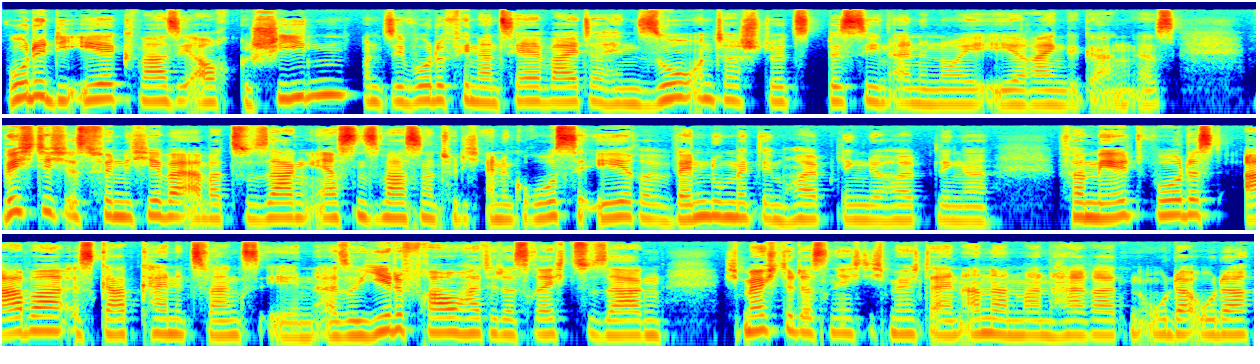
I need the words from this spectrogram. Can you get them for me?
wurde die Ehe quasi auch geschieden und sie wurde finanziell weiterhin so unterstützt, bis sie in eine neue Ehe reingegangen ist. Wichtig ist, finde ich hierbei aber zu sagen, erstens war es natürlich eine große Ehre, wenn du mit dem Häuptling der Häuptlinge vermählt wurdest, aber es gab keine Zwangsehen. Also jede Frau hatte das Recht zu sagen, ich möchte das nicht, ich möchte einen anderen Mann heiraten oder oder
